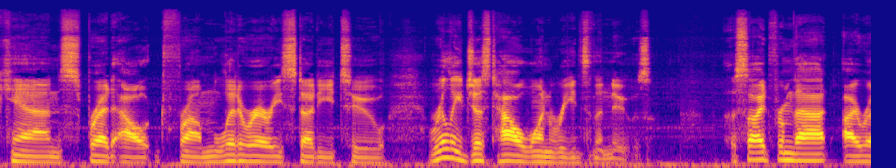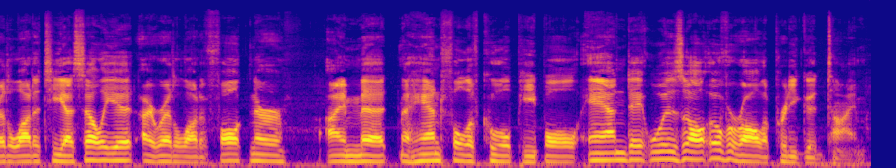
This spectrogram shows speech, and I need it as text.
can spread out from literary study to really just how one reads the news. Aside from that, I read a lot of T.S. Eliot, I read a lot of Faulkner, I met a handful of cool people, and it was all overall a pretty good time.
